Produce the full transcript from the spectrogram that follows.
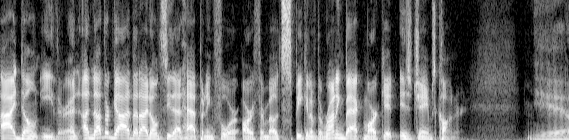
I don't either. And another guy that I don't see that happening for, Arthur Moats, speaking of the running back market, is James Conner. Yeah.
